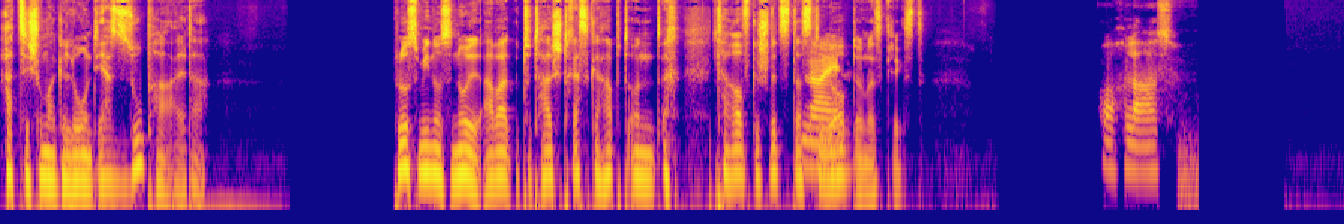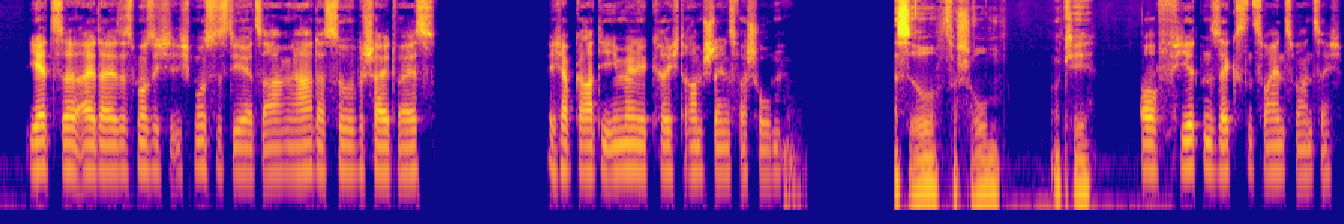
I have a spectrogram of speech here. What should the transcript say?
Hat sich schon mal gelohnt. Ja, super, Alter. Plus, minus null, aber total Stress gehabt und darauf geschwitzt, dass Nein. du überhaupt irgendwas kriegst. Och, Lars. Jetzt, äh, Alter, das muss ich, ich muss es dir jetzt sagen, ja, dass du Bescheid weißt. Ich habe gerade die E-Mail gekriegt, Rammstein ist verschoben. Ach so, verschoben. Okay. Auf 4.6.22.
